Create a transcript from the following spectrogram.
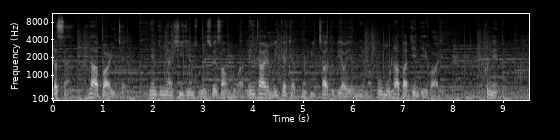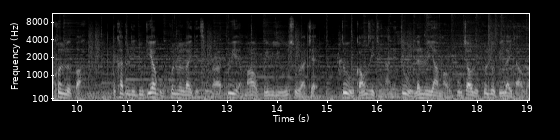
ပတ်စံအလှပရီထက်ဉာဏ်ပညာရှိခြင်းဆိုတဲ့ဆွဲဆောင်မှုကလိမ့်ထားတဲ့မိတ်ကပ်ထက်ပိုပြီးခြားသူတစ်ယောက်ရဲ့အမြင်မှာပုံမူလှပတင့်တယ်ပါတယ်ခုနှစ်ခွန့်လွတ်ပါတခါတလေလူတစ်ယောက်ကိုခွန့်လွတ်လိုက်တယ်ဆိုတာသူ့ရဲ့အမားကိုပေးမယူဘူးဆိုတာထက်သူ့ကိုကောင်းစေချင်တာနဲ့သူ့ကိုလက်လွတ်ရမှာကိုပိုကြောက်လို့ခွန့်လွတ်ပေးလိုက်တာပါ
